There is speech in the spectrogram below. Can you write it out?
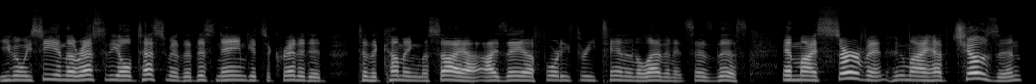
Even we see in the rest of the Old Testament that this name gets accredited to the coming Messiah. Isaiah 43 10 and 11, it says this And my servant, whom I have chosen,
